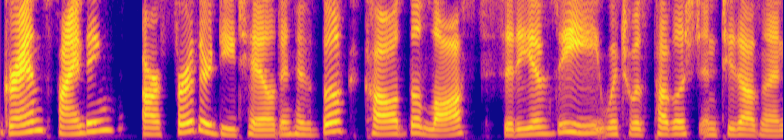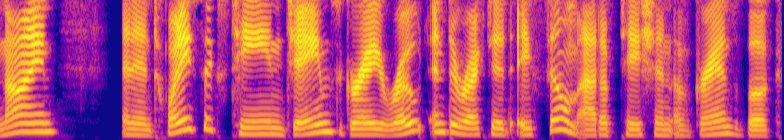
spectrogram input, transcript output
Grann's findings are further detailed in his book called The Lost City of Z, which was published in 2009. And in 2016, James Gray wrote and directed a film adaptation of Grann's book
